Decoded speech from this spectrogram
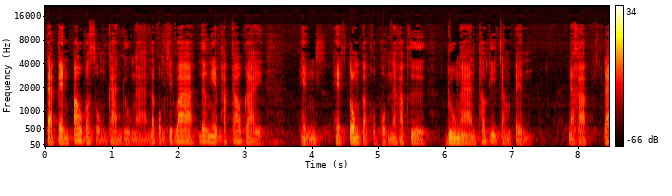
แต่เป็นเป้าประสงค์การดูงาน แล้วผมคิดว่าเรื่องนี้พักเก้าไกล เห็นเห็นตรงกับของผมนะครับ คือดูงานเท่าที่จำเป็นนะครับ และ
